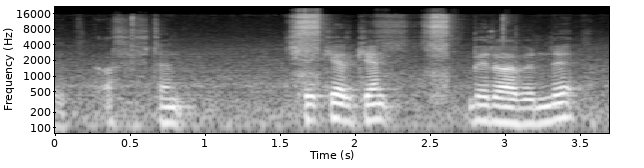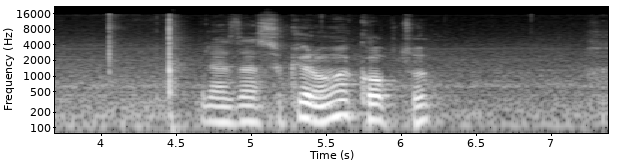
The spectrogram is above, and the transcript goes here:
Evet, hafiften çekerken beraberinde biraz daha sıkıyorum ama koptu.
